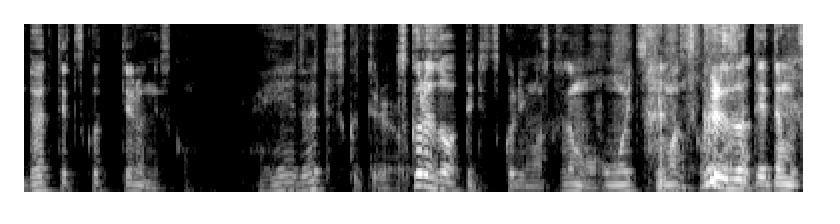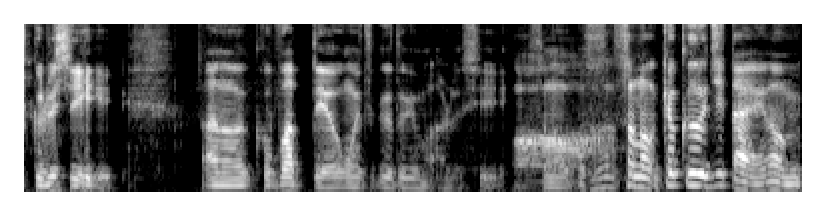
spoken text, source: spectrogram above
どうやって作ってるんですか？えーどうやって作ってるの作るぞって言って作りますか？それとも思いつきます？か作るぞって言っても作るしあのこうバッて思いつく時もあるしあー。そのそその曲自体の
